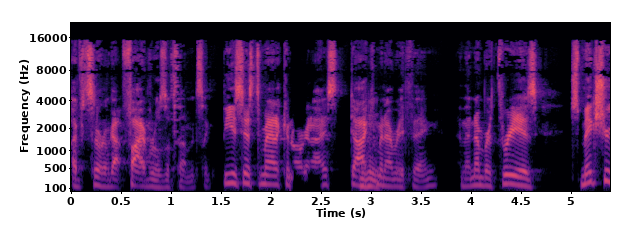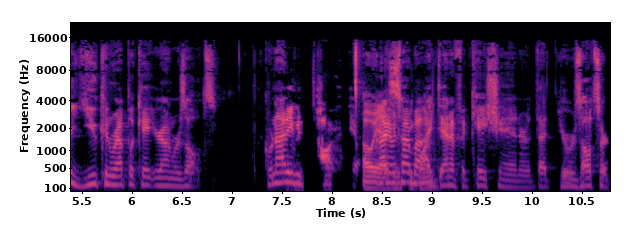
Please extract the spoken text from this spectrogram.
I've sort of got five rules of thumb. It's like be systematic and organized, document mm-hmm. everything, and then number three is just make sure you can replicate your own results. We're not even talking. Oh, yeah, not even talking about one. identification or that your results are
